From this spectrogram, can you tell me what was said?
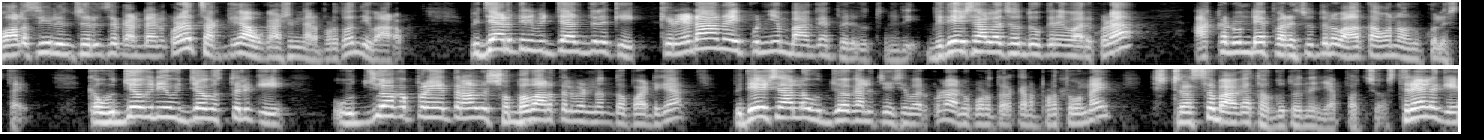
పాలసీలు ఇన్సూరెన్స్ కట్టడానికి కూడా చక్కగా అవకాశం కనపడుతుంది ఈ వారం. విద్యార్థిని విద్యార్థులకి క్రీడా నైపుణ్యం బాగా పెరుగుతుంది. విదేశాల్లో చదువుకునే వారు కూడా అక్కడుండే పరిస్థితులు వాతావరణం అనుకూలిస్తాయి. ఇక ఉద్యోగిని ఉద్యోగస్తులకి ఉద్యోగ ప్రయత్నాలు శుభవార్తలు వినడంతో పాటుగా విదేశాల్లో ఉద్యోగాలు చేసేవారు కూడా అనుకూలతలు కనపడుతూ ఉన్నాయి. స్ట్రెస్ బాగా తగ్గుతుందని చెప్పొచ్చు. స్త్రీలకి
